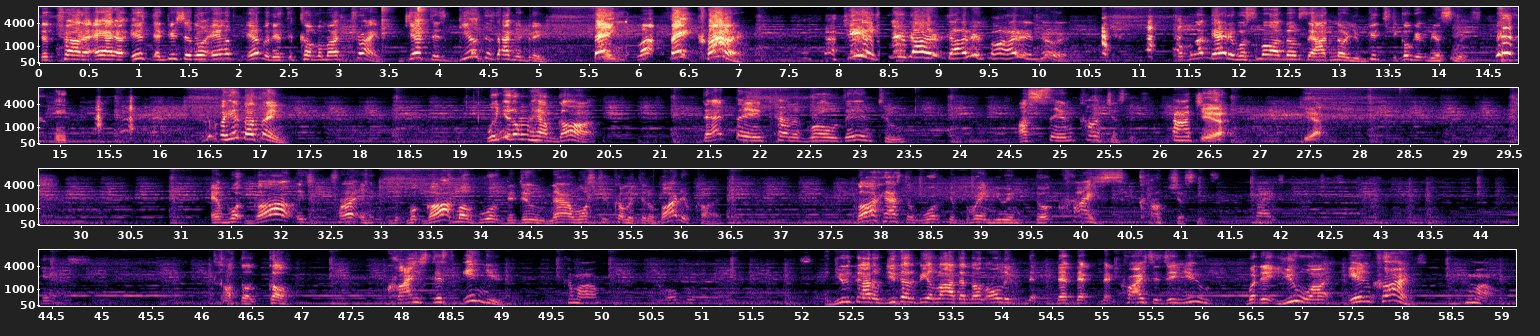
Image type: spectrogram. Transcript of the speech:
to try to add additional evidence to cover my tracks, just as guilty as I can be. Fake, fake crime. Tears streamed out of his I didn't do it. But my daddy was smart enough to say, I know you. Get you, go get me a switch. but here's the thing. When you don't have God, that thing kind of grows into a sin consciousness. Yeah. Yeah. And what God is trying, what God must work to do now once you come into the body of Christ, God has to work to bring you into a Christ consciousness. Christ Yes. Because, the, because Christ is in you. Come on. And you gotta you gotta be alive that not only that, that that Christ is in you, but that you are in Christ. Come on.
